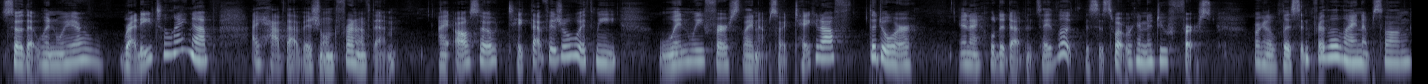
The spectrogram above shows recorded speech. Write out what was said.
so that when we are ready to line up, I have that visual in front of them. I also take that visual with me when we first line up. So I take it off the door and I hold it up and say, look, this is what we're going to do first. We're going to listen for the lineup song.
